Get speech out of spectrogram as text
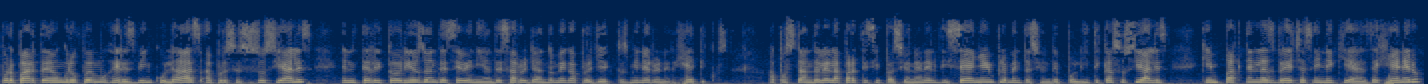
por parte de un grupo de mujeres vinculadas a procesos sociales en territorios donde se venían desarrollando megaproyectos mineroenergéticos, apostándole a la participación en el diseño e implementación de políticas sociales que impacten las brechas e inequidades de género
